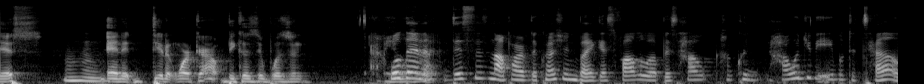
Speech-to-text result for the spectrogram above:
this and it didn't work out because it wasn't I mean, well, then this is not part of the question, but I guess follow up is how how could how would you be able to tell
